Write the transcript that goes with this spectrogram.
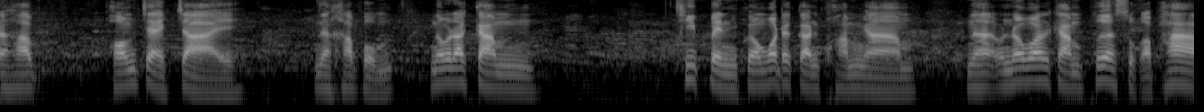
นะครับ พร้อมแจกจ่ายนะครับผมนวัตกรรมที่เป็นนวัตกรรมความงามนะฮะนวัตกรรมเพื่อสุขภาพ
